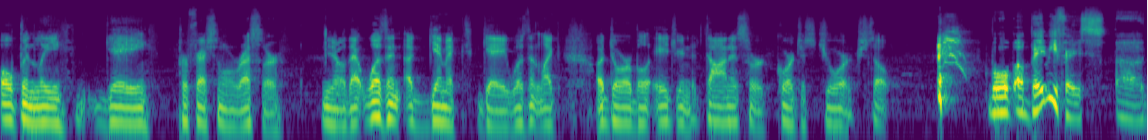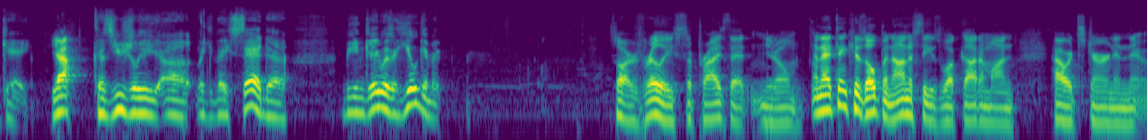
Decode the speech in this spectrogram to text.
openly gay professional wrestler. You know that wasn't a gimmick gay, wasn't like adorable Adrian Adonis or gorgeous George. So Well, a babyface uh, gay. yeah, Because usually, uh, like they said, uh, being gay was a heel gimmick. So I was really surprised that you know, and I think his open honesty is what got him on Howard Stern, and they're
